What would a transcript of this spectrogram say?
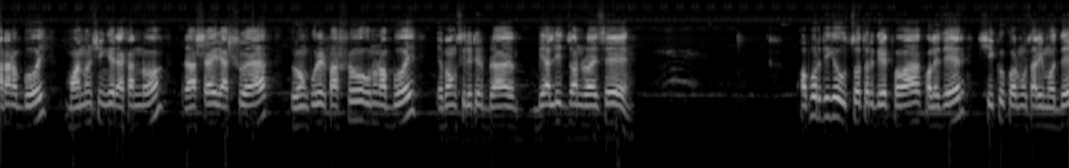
আটানব্বই ময়মনসিংহের একান্ন, রাজশাহীর একশো এক, রংপুরের পাঁচশো উননব্বই এবং সিলেটের বিয়াল্লিশ জন রয়েছেন অপরদিকে উচ্চতর গ্রেড পাওয়া কলেজের শিক্ষক কর্মচারীর মধ্যে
